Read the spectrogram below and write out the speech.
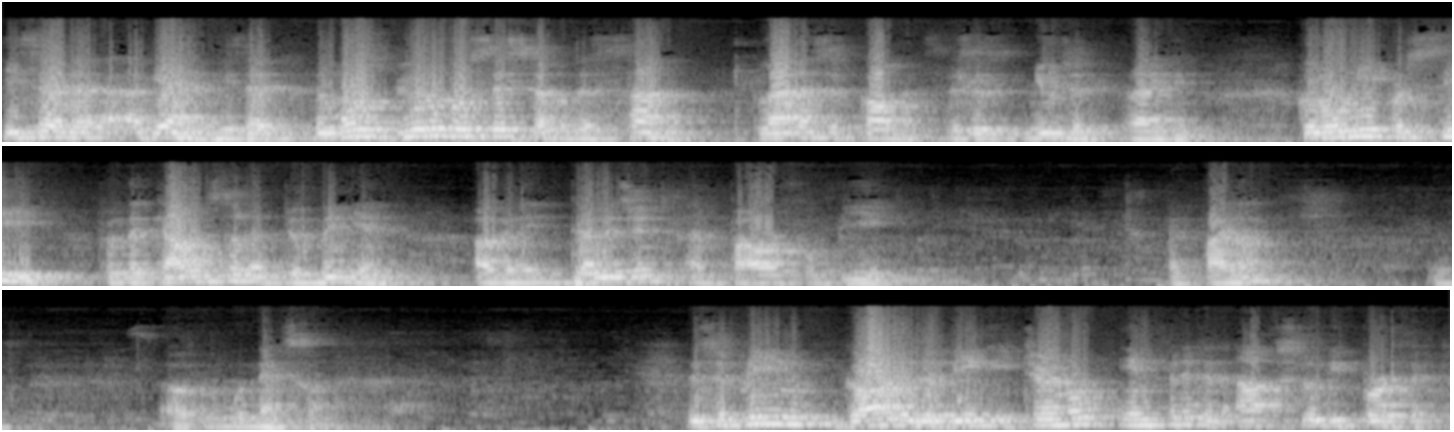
He said, uh, again, he said, the most beautiful system of the sun, planets and comets, this is Newton writing, could only proceed from the counsel and dominion of an intelligent and powerful being. And finally, oh, uh, next one. The Supreme God is a being eternal, infinite, and absolutely perfect.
